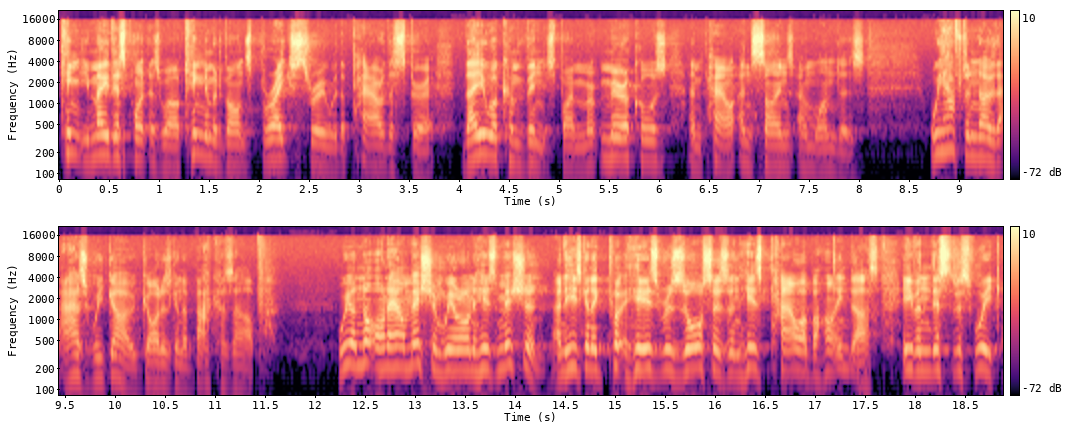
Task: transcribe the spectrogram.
King, you made this point as well. Kingdom Advance breaks through with the power of the Spirit. They were convinced by miracles and power and signs and wonders. We have to know that as we go, God is going to back us up. We are not on our mission, we are on His mission. And He's going to put His resources and His power behind us. Even this, this week,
